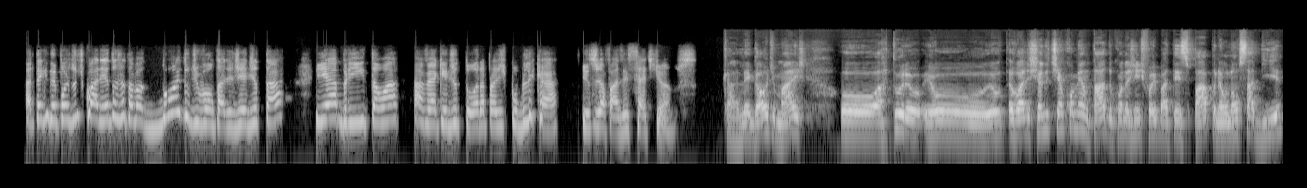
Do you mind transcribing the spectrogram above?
até que depois dos 40 eu já estava doido de vontade de editar e abri então a, a VEC Editora para a gente publicar. Isso já fazem sete anos. Cara, legal demais. Ô, Arthur, eu, eu, eu, o Alexandre tinha comentado quando a gente foi bater esse papo, né? Eu não sabia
